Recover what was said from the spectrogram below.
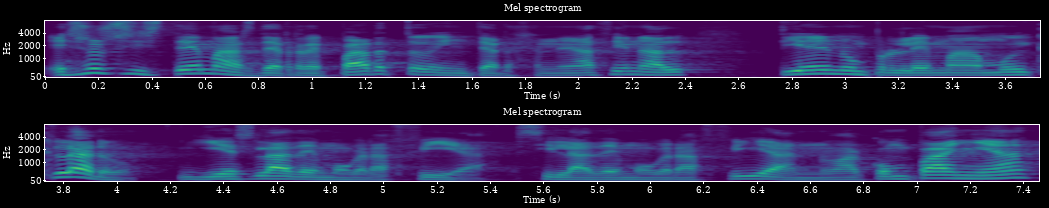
esos sistemas de reparto intergeneracional tienen un problema muy claro, y es la demografía. Si la demografía no acompaña,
